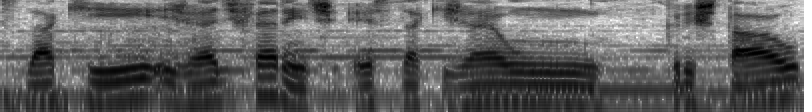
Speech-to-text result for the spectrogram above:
Esse daqui já é diferente. Esse daqui já é um cristal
